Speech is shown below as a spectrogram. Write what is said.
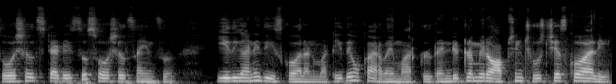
సోషల్ స్టడీస్ సోషల్ సైన్స్. ఇది కానీ తీసుకోవాలన్నమాట. ఇది ఒక అరవై మార్కులు. రెండిట్లో మీరు ఆప్షన్ చూస్ చేసుకోవాలి.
